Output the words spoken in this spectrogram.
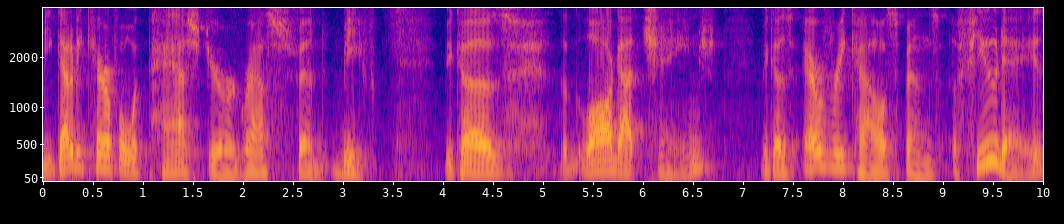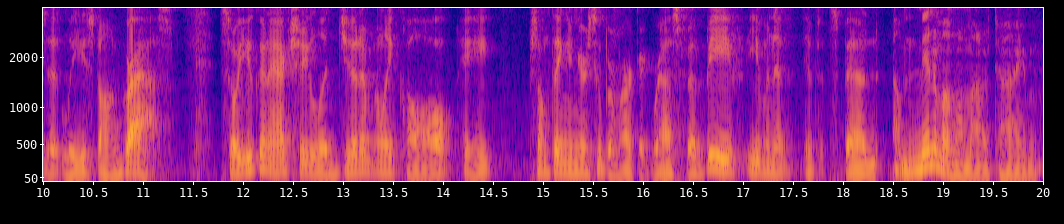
you got to be careful with pasture or grass-fed beef because the law got changed because every cow spends a few days at least on grass. So you can actually legitimately call a something in your supermarket grass-fed beef, even if, if it spent a minimum amount of time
